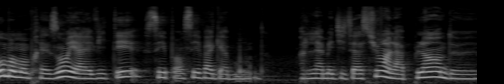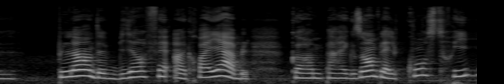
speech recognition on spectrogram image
au moment présent et à éviter ces pensées vagabondes. La méditation, elle a plein de, plein de bienfaits incroyables, comme par exemple, elle construit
